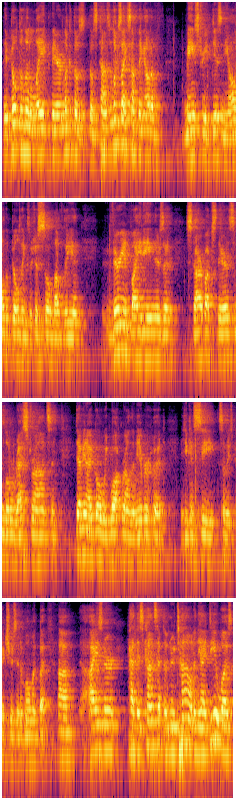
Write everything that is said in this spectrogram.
they built a little lake there. Look at those, those towns. It looks like something out of Main Street Disney. All the buildings are just so lovely and very inviting. There's a Starbucks there, some little restaurants. And Debbie and I go, we'd walk around the neighborhood. And you can see some of these pictures in a moment. But um, Eisner had this concept of new town, and the idea was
